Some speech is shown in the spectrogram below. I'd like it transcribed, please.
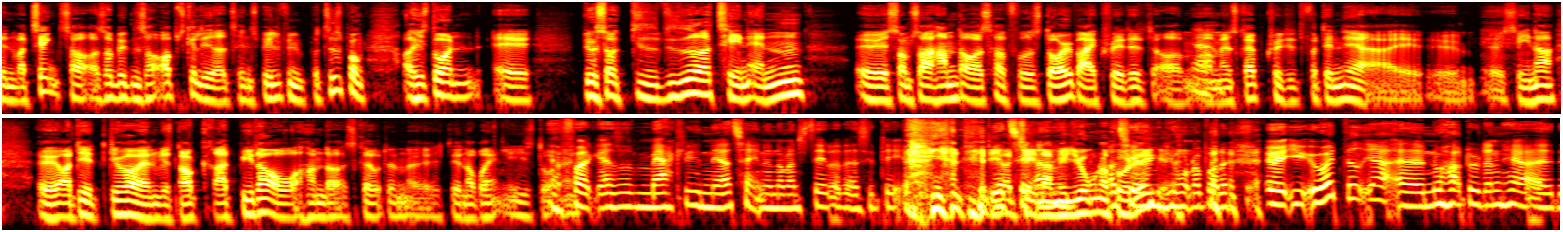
den var tænkt så, og så blev den så opskaleret til en spillefilm på et tidspunkt, og historien øh, blev så givet videre til en anden, øh, som så er ham, der også har fået story by credit og, Ja. og manuskript credit for den her øh, øh, senere. Øh, og det, det var han vist nok ret bitter over, ham der skrev den, øh, den oprindelige historie. Ja, folk er så mærkeligt nærtagende, når man stjæler deres idéer. ja, det er det, og tjener millioner og på det, tjener ikke? millioner på det. øh, I øvrigt ved jeg, at nu har du den her, øh,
